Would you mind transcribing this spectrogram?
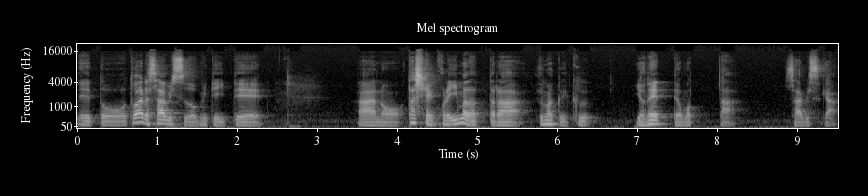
えっ、と、とあるサービスを見ていて、あの、確かにこれ今だったらうまくいくよねって思ったサービスが、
